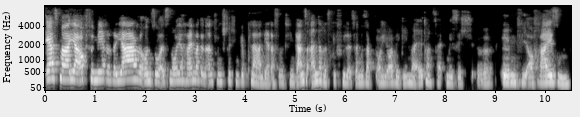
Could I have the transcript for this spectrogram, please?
Erstmal ja auch für mehrere Jahre und so als neue Heimat in Anführungsstrichen geplant. Ja, das ist natürlich ein ganz anderes Gefühl, als wenn du sagst, oh ja, wir gehen mal elternzeitmäßig äh, irgendwie auf Reisen.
